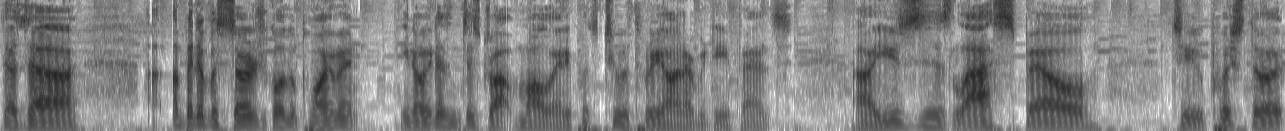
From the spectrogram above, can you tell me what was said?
Does a, a bit of a surgical deployment. You know, he doesn't just drop them all in. He puts two or three on every defense. Uh, uses his last spell to push the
